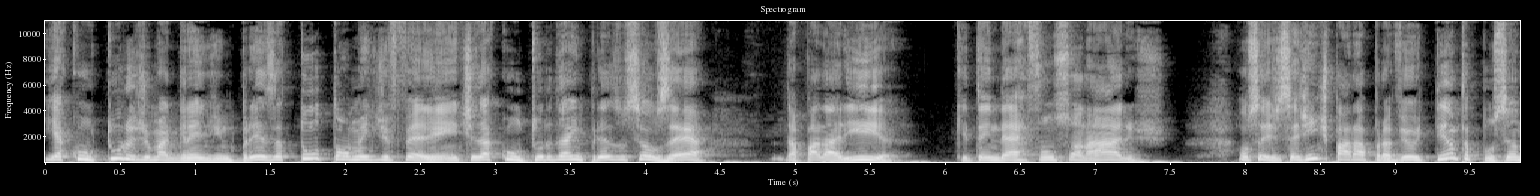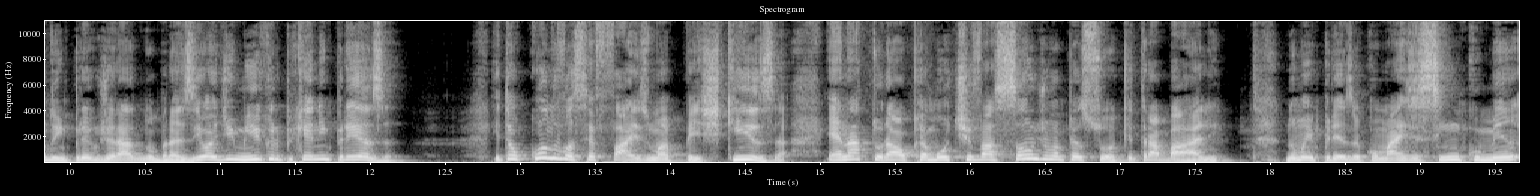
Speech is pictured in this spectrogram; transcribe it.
e a cultura de uma grande empresa é totalmente diferente da cultura da empresa do seu Zé, da padaria, que tem 10 funcionários. Ou seja, se a gente parar para ver, 80% do emprego gerado no Brasil é de micro e pequena empresa. Então, quando você faz uma pesquisa, é natural que a motivação de uma pessoa que trabalhe numa empresa com mais de 5 mil,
